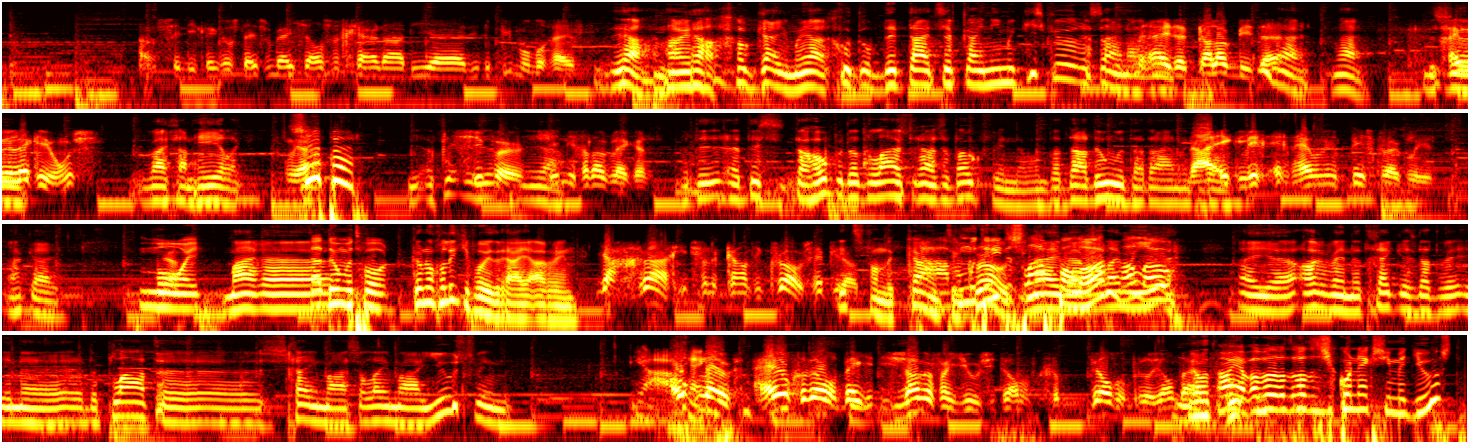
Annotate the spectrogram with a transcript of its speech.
Nou, Cindy klinkt nog steeds een beetje als een Gerda die, eh, die de piemel nog heeft. ja, nou ja, oké. maar ja, goed, op dit tijdstip kan je niet meer kieskeurig zijn. Arwin. Nee, dat kan ook niet, hè. Nee, nee. Dus, Gaan jullie lekker, jongens? Wij gaan heerlijk. Ja? Super. Ja, Super, ja. Cindy gaat ook lekker. Het is, het is te hopen dat de luisteraars het ook vinden, want dat, daar doen we het uiteindelijk Nou, voor. ik lig echt helemaal in een piskreukel hier. Oké. Mooi. Maar... eh, Daar doen we het voor. Ik kan nog een liedje voor je draaien, Arwin. Ja, graag. Iets van de Counting Crows. Heb je dat? Iets van de Ja, Counting we moeten niet te Crows. slaap Nee, we vallen hoor. Hallo. hier- Hey eh, Arwin, het gekke is dat we in eh, de platenschema's alleen maar used vinden. Ja, Ook gek. leuk. Heel geweldig. Beetje die zanger van You ziet er altijd geweldig briljant uit. Oh ja, wat, wat, wat is je connectie met Used?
